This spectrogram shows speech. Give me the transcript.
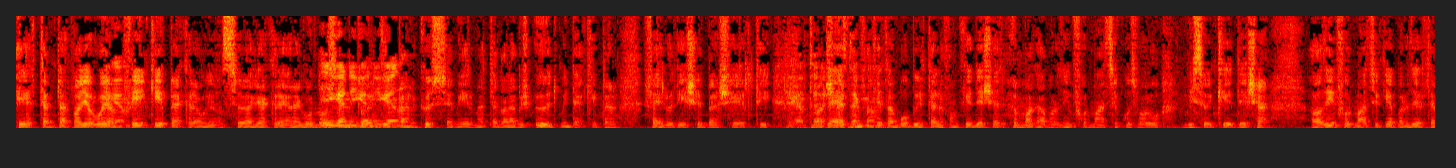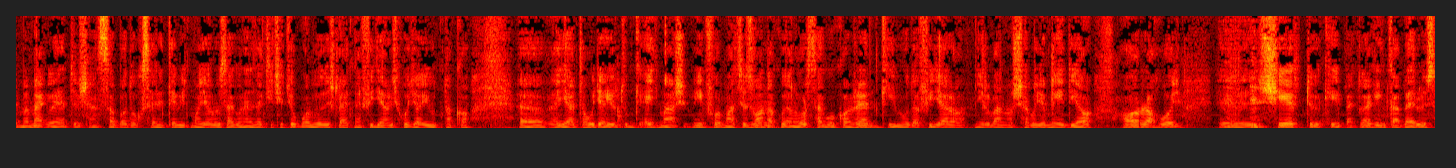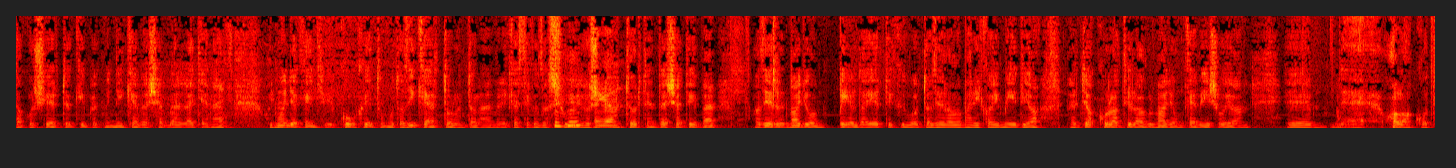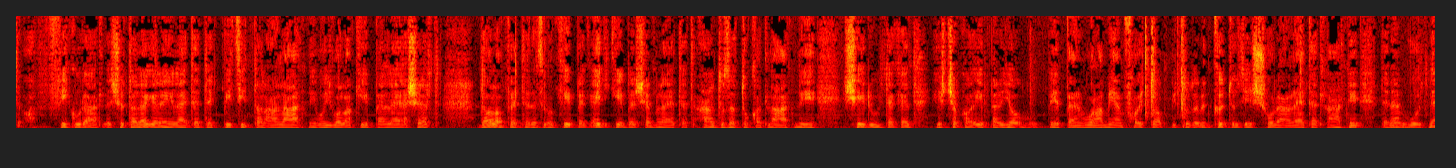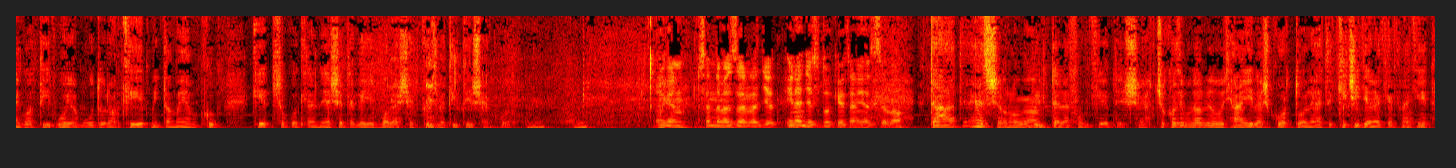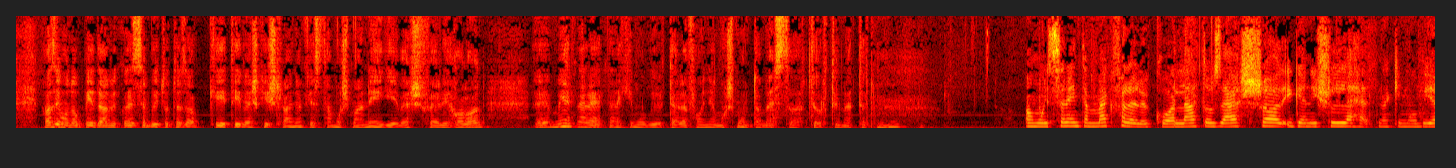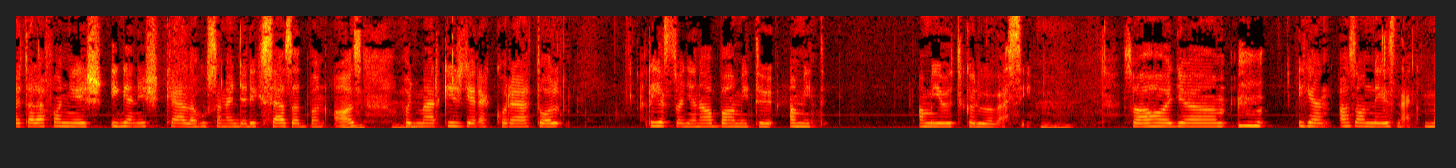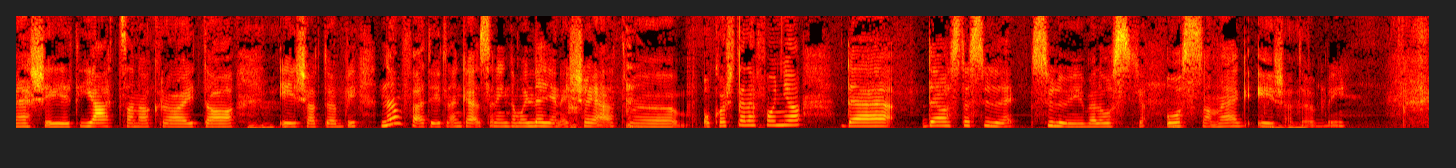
Értem, tehát magyar olyan igen. fényképekre, olyan szövegekre, erre gondolsz, igen, igen, tulajdonképpen igen. közszemérmet legalábbis őt mindenképpen fejlődésében sérti. Igen, Na, de ez nem feltétlenül a mobiltelefon kérdése, ez önmagában az információkhoz való viszony kérdése. Az információk ebben az értelemben meglehetősen szabadok szerintem itt Magyarországon, ezzel kicsit jobban is lehetne figyelni, hogy hogyan jutnak a, egyáltalán hogyan jutunk egymás információhoz. Vannak olyan országok, ahol rendkívül odafigyel a nyilvánosság, vagy a média arra, hogy sértőképek, leginkább erőszakos sértőképek mindig kevesebben legyenek. Hogy mondjak egy konkrétumot, az Ikertorony talán emlékeztek, az a mhm, súlyos uh-huh, történet esetében, azért nagyon példaértékű volt azért az amerikai média, mert gyakorlatilag nagyon kevés olyan ö, alakot, a figurát, sőt a legelején lehetett egy picit talán látni, hogy valaképpen leesett, de alapvetően ezek a képek egyikében sem lehetett áldozatokat látni, sérülteket, és csak a, éppen, éppen valamilyen fajta, mit tudom kötözés során lehetett látni, de nem volt negatív olyan módon a kép, mint amelyen kép szokott lenni esetleg egy baleset közvetítésekor. Mm-hmm. Igen, szerintem ezzel egyet. Én egyet tudok érteni ezzel a... Tehát ez sem a mobiltelefon kérdése. Csak azért mondom, hogy hány éves kortól lehet, kicsi gyerekeknek. Én azért mondom például, amikor eszembe jutott ez a két éves kislány, aki aztán most már négy éves felé halad, eh, miért ne lehetne neki mobiltelefonja? Most mondtam ezt a történetet. Uh-huh. Amúgy szerintem megfelelő korlátozással igenis lehet neki mobiltelefonja, és igenis kell a 21. században az, uh-huh. hogy már kisgyerekkorától részt vegyen abba, amit ő, amit, ami őt körülveszi. Uh-huh. Szóval, hogy ö, igen, azon néznek mesét, játszanak rajta, Uh-huh. és a többi. Nem feltétlen kell szerintem, hogy legyen egy saját ö, okostelefonja, de, de azt a szülő, szülőjével osztja, ossza meg, és a többi.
